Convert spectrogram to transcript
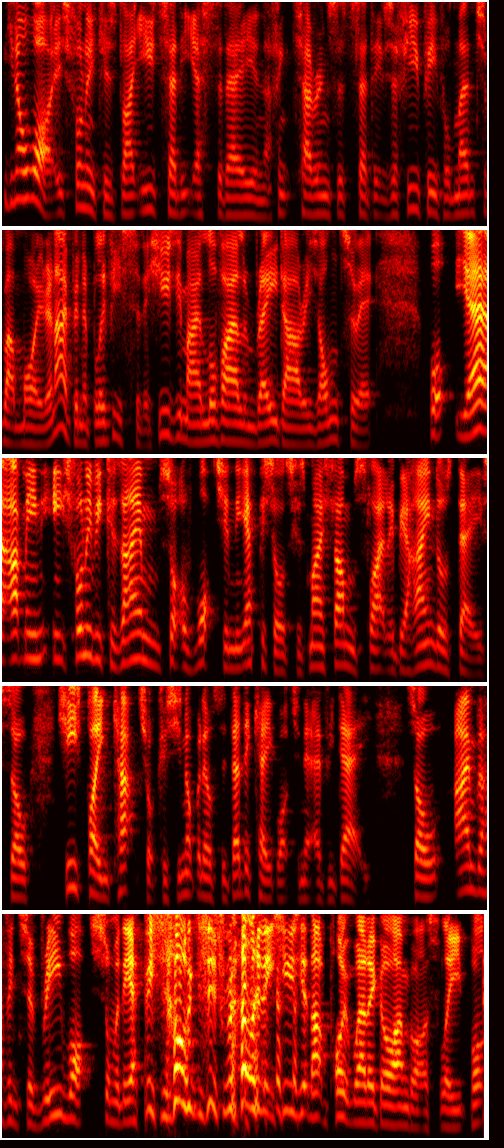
You know what? It's funny because, like you'd said it yesterday, and I think Terence had said it. There's a few people mentioned about Moira, and I've been oblivious to this. Usually, my Love Island radar is onto it. But yeah, I mean, it's funny because I'm sort of watching the episodes because my Sam's slightly behind us, Dave. So she's playing catch up because she's not been able to dedicate watching it every day. So I'm having to rewatch some of the episodes as well. And it's usually at that point where I go, I'm going to sleep. But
